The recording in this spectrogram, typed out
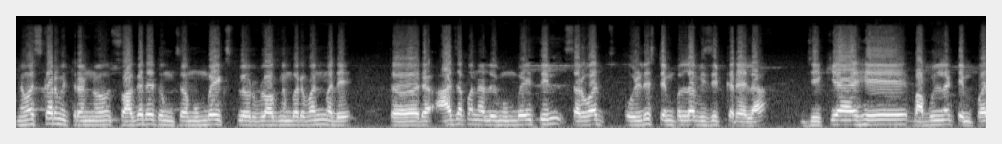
नमस्कार मित्रांनो स्वागत आहे तुमचं मुंबई एक्सप्लोर ब्लॉग नंबर वनमध्ये. तर आज आपण आलोय मुंबईतील सर्वात ओल्डेस्ट टेम्पलला व्हिजिट करायला जे की आहे बाबुलनाथ टेम्पल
